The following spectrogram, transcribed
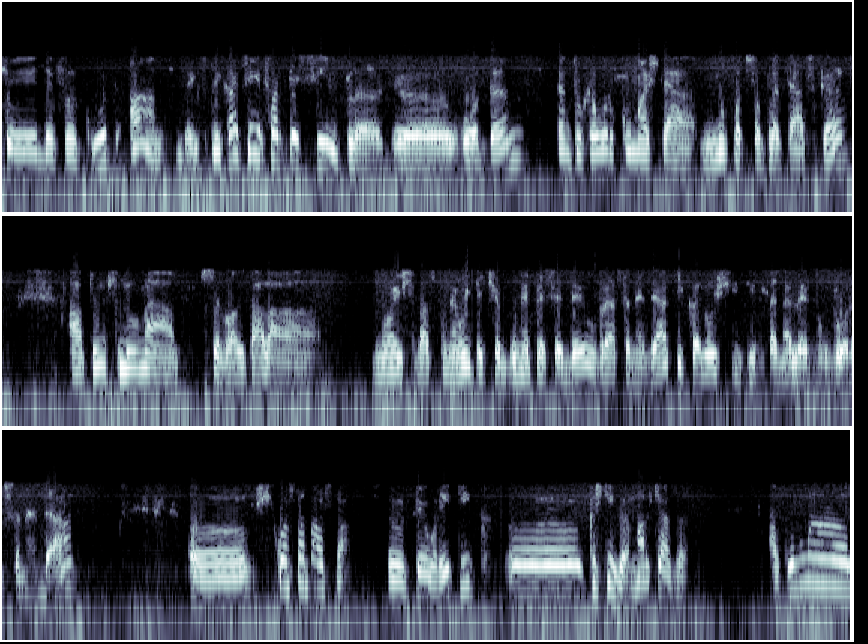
ce e de făcut? A, explicația e foarte simplă. Uh, o dăm pentru că oricum ăștia nu pot să o plătească. Atunci lumea se va uita la noi și va spune, uite ce bune PSD-ul vrea să ne dea, ticăloșii din PNL nu vor să ne dea. Uh, și cu asta basta. Uh, teoretic, uh, câștigă, marchează. Acum, uh,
